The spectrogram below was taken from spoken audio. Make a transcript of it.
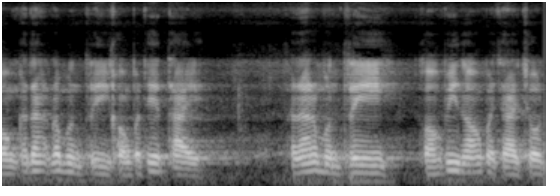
ของคณะรัฐมนตรีของประเทศไทย คณะรัฐมนตรีของพี่น้องประชาชน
